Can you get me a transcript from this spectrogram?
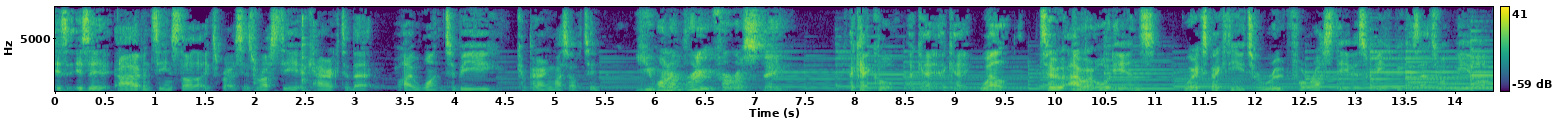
Is is it? I haven't seen Starlight Express. Is Rusty a character that I want to be comparing myself to? You want to root for Rusty. Okay, cool. Okay, okay. Well, to our audience, we're expecting you to root for Rusty this week because that's what we are.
